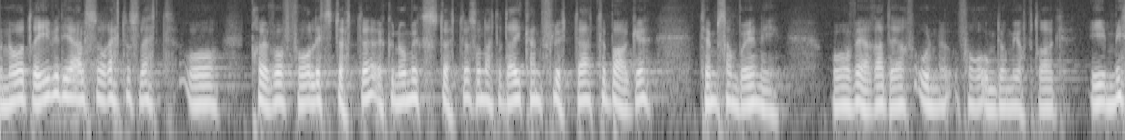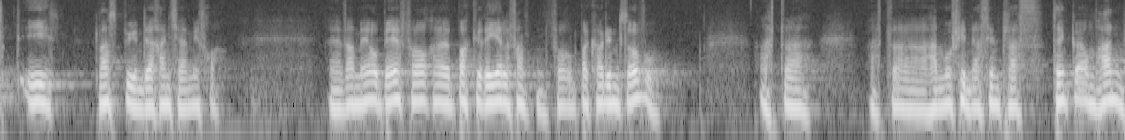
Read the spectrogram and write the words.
og nå driver de altså rett og slett og prøver å få litt støtte, økonomisk støtte, sånn at de kan flytte tilbake til Msambweni og være der for ungdom i oppdrag. I, midt i landsbyen der han kommer ifra. Eh, vær med og be for bakerielefanten, for Bakadin Zovo. At, at han må finne sin plass. Tenk om han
